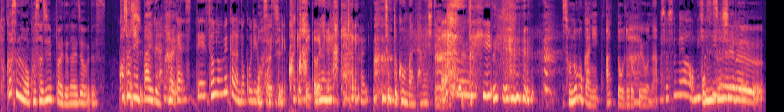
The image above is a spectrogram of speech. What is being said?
溶かすのは小さじ1杯で大丈夫です。小さじ1杯ぐらい。はいして、その上から残りをこうやってかけていただける。上にかける。はい。ちょっと今晩試してみます。ぜひ。ぜひ、その他にあっと驚くようなお。すすめはお味お噌汁味噌汁、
